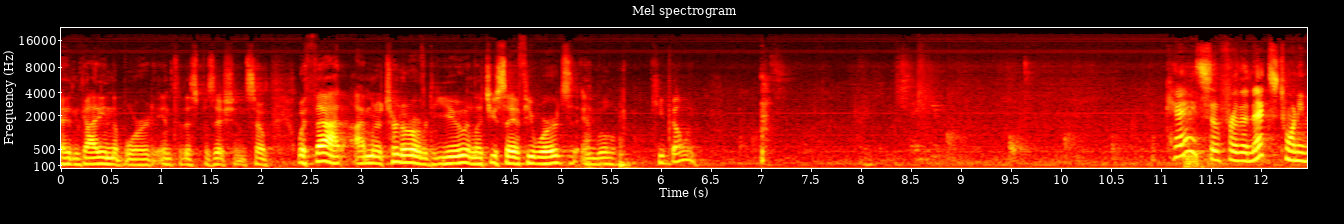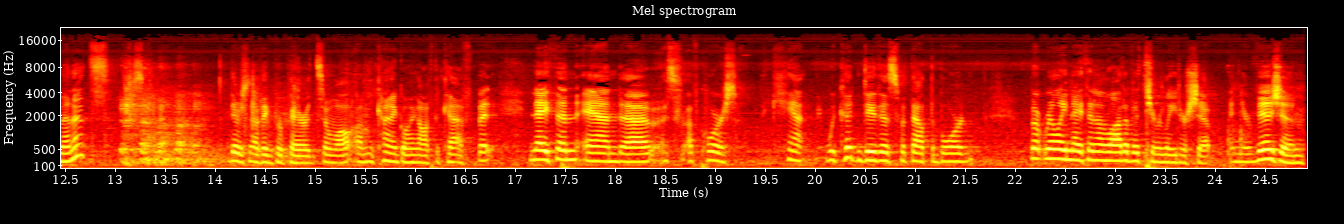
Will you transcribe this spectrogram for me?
in guiding the board into this position. So with that, I'm going to turn it over to you and let you say a few words, and we'll keep going. Okay, so for the next 20 minutes, there's nothing prepared, so I'll, I'm kind of going off the cuff. But Nathan, and uh, of course, can't we couldn't do this without the board. But really, Nathan, a lot of it's your leadership and your vision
